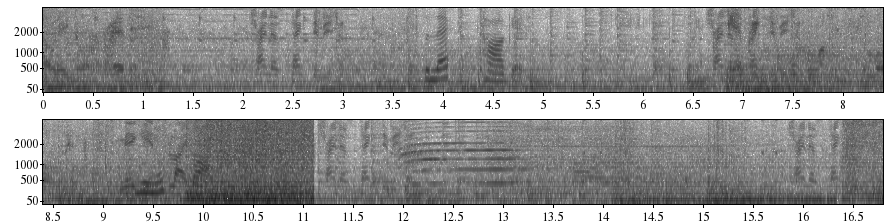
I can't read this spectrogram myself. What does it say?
Desolator ready. China's tank division. Select target. China's tank division. will go in smoke. MiG in Unit flight. lost. China's tank division. China's tank division.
